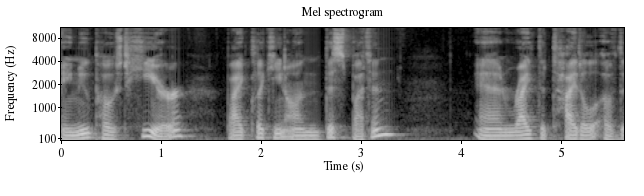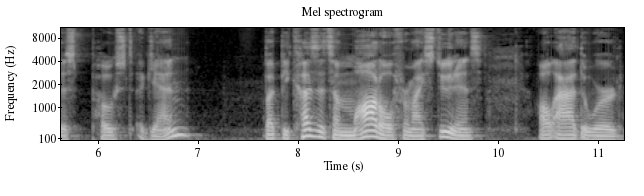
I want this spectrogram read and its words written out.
a new post here by clicking on this button and write the title of this post again. But because it's a model for my students, I'll add the word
